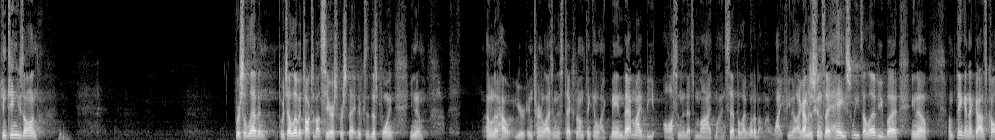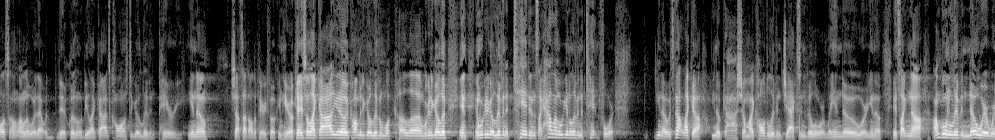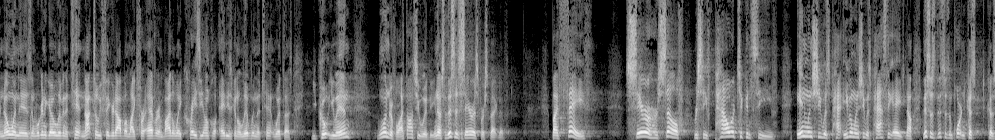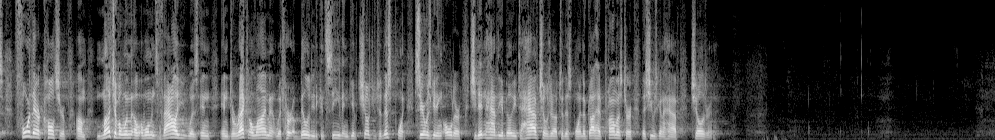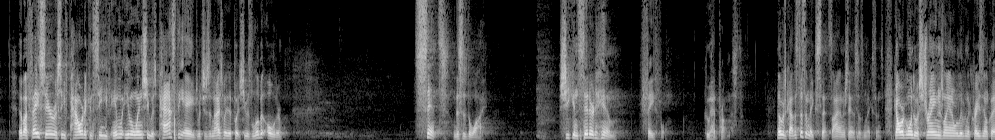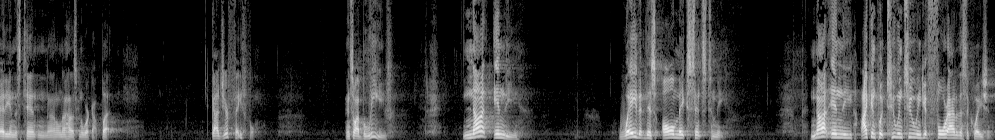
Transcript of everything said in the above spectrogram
Continues on. Verse 11, which I love, it talks about Sarah's perspective because at this point, you know, I don't know how you're internalizing this text, but I'm thinking like, man, that might be awesome that that's my mindset, but like, what about my wife? You know, like I'm just going to say, hey, sweets, I love you, but you know, I'm thinking that God's calling us. I don't, know where that would the equivalent would be like. God's calling us to go live in Perry. You know, Shouts out to all the Perry folk in here. Okay, so like God, you know, called me to go live in Wakulla, and we're gonna go live in, and we're gonna go live in a tent, and it's like, how long are we gonna live in a tent for? you know, it's not like a, you know, gosh, am I called to live in Jacksonville or Orlando or, you know, it's like, nah, I'm going to live in nowhere where no one is and we're going to go live in a tent, not till we figure it out, but like forever. And by the way, crazy Uncle Eddie's going to live in the tent with us. You cool? You in? Wonderful. I thought you would be. You know, so this is Sarah's perspective. By faith, Sarah herself received power to conceive in when she was pa- even when she was past the age. Now, this is, this is important because for their culture, um, much of a, woman, a woman's value was in, in direct alignment with her ability to conceive and give children. To this point, Sarah was getting older. She didn't have the ability to have children up to this point, though God had promised her that she was going to have children. That by faith, Sarah received power to conceive even when she was past the age, which is a nice way to put it. She was a little bit older. Since, this is the why, she considered him faithful who had promised. In other words, God, this doesn't make sense. I understand this doesn't make sense. God, we're going to a strange land and we're living with crazy Uncle Eddie in this tent, and I don't know how that's going to work out. But, God, you're faithful. And so I believe not in the way that this all makes sense to me. Not in the, I can put two and two and get four out of this equation.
